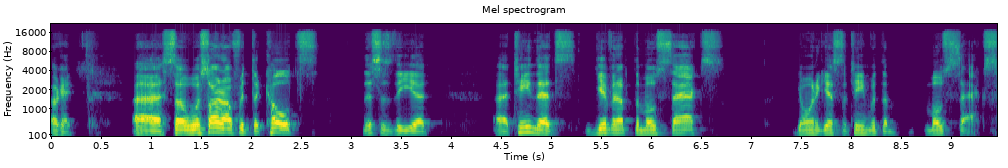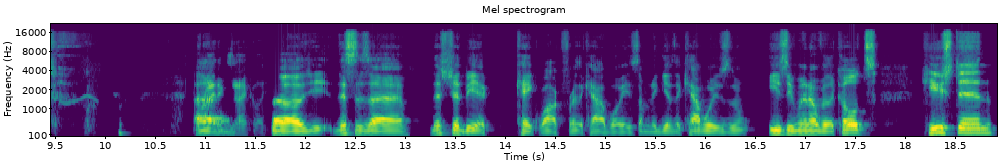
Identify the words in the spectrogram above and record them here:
Okay, uh, so we'll start off with the Colts. This is the uh, uh, team that's given up the most sacks, going against the team with the most sacks. Right, Uh, exactly. so this is a this should be a cakewalk for the Cowboys. I'm going to give the Cowboys an easy win over the Colts. Houston,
